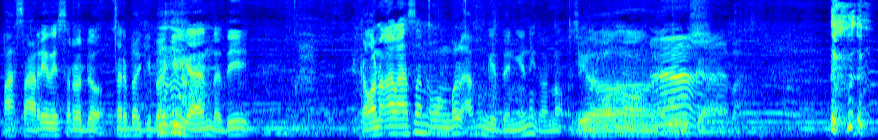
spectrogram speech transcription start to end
pasare wis rada terbagi-bagi kan. Dadi gak ono alasan wong kok aku nggak ngrungokno. Nah. Kan.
